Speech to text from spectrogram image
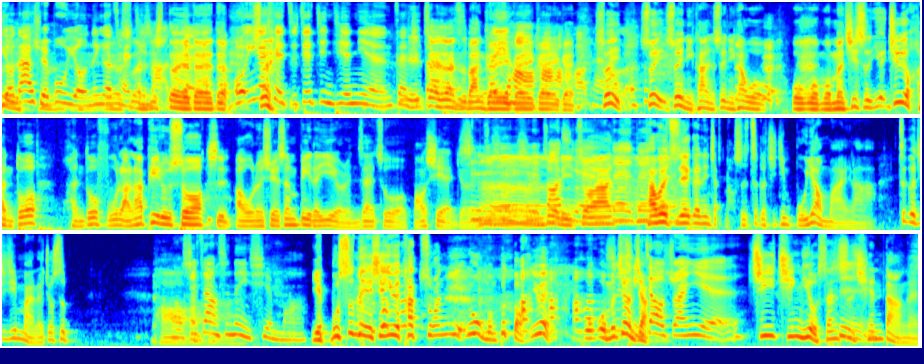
有大学部有那个财经嘛？对对对，我应该可以直接进阶念在职在职班，可以可以可以可以。所以所以所以你看，所以你看我我我我们其实有就有很多。很多服务啦，那譬如说，是啊，我的学生毕了业，有人在做保险，有人做做理专，他会直接跟你讲，老师，这个基金不要买啦，这个基金买了就是。老师这样是内线吗？也不是内线，因为他专业，因为我们不懂，因为我我们这样讲，叫专业基金也有三四千档哎，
